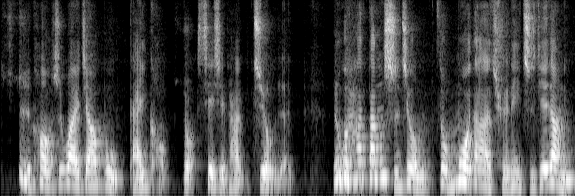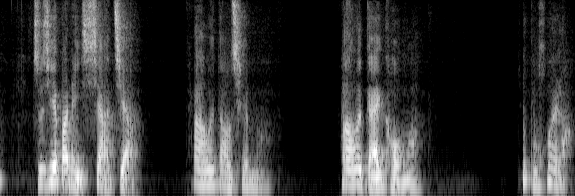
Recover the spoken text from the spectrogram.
事后是外交部改口说谢谢他救人。如果他当时就有这种莫大的权力，直接让你直接把你下架，他还会道歉吗？他还会改口吗？就不会了，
